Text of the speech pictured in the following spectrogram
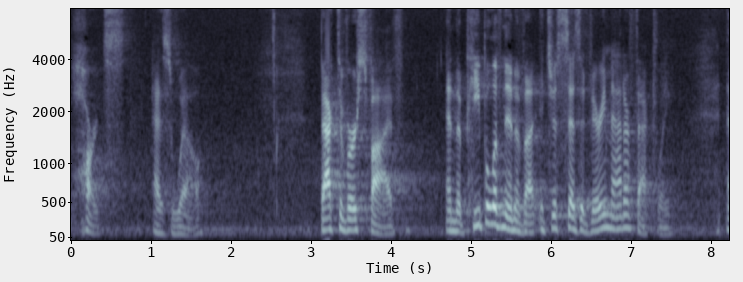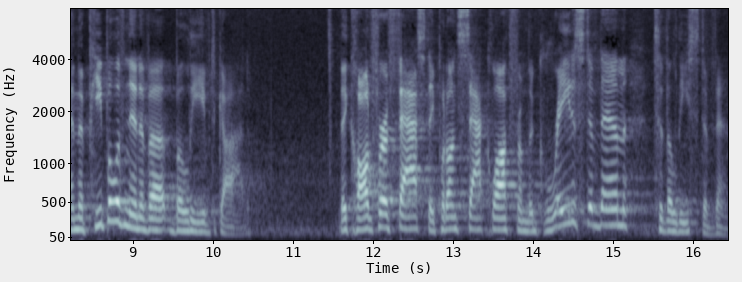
hearts as well. Back to verse 5. And the people of Nineveh, it just says it very matter of factly, and the people of Nineveh believed God. They called for a fast, they put on sackcloth from the greatest of them to the least of them.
